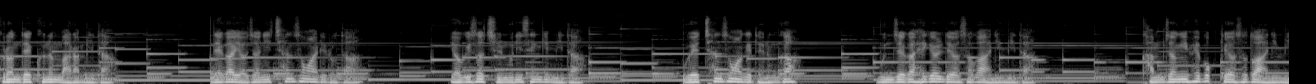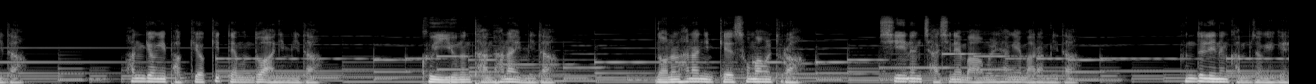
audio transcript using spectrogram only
그런데 그는 말합니다. 내가 여전히 찬송하리로다. 여기서 질문이 생깁니다. 왜 찬송하게 되는가? 문제가 해결되어서가 아닙니다. 감정이 회복되어서도 아닙니다. 환경이 바뀌었기 때문도 아닙니다. 그 이유는 단 하나입니다. 너는 하나님께 소망을 두라. 시인은 자신의 마음을 향해 말합니다. 흔들리는 감정에게,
